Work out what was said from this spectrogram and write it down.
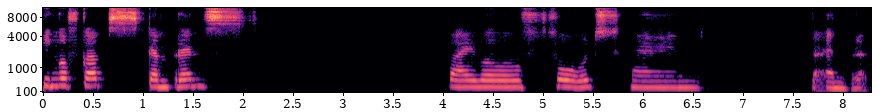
King of cups, temperance. Five of swords and the emperor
